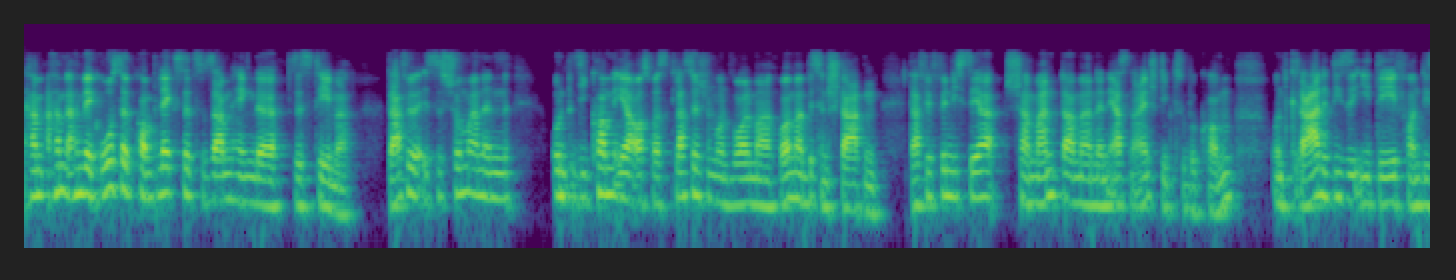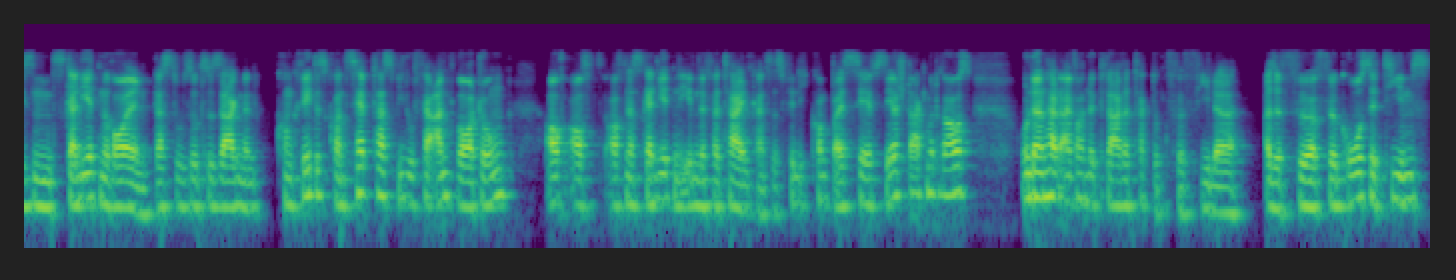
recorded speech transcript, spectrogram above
Haben, haben, haben wir große, komplexe, zusammenhängende Systeme. Dafür ist es schon mal ein, und die kommen eher aus was Klassischem und wollen mal, wollen mal ein bisschen starten. Dafür finde ich sehr charmant, da mal einen ersten Einstieg zu bekommen. Und gerade diese Idee von diesen skalierten Rollen, dass du sozusagen ein konkretes Konzept hast, wie du Verantwortung auch auf, auf einer skalierten Ebene verteilen kannst. Das finde ich, kommt bei CF sehr stark mit raus. Und dann halt einfach eine klare Taktung für viele, also für, für große Teams.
